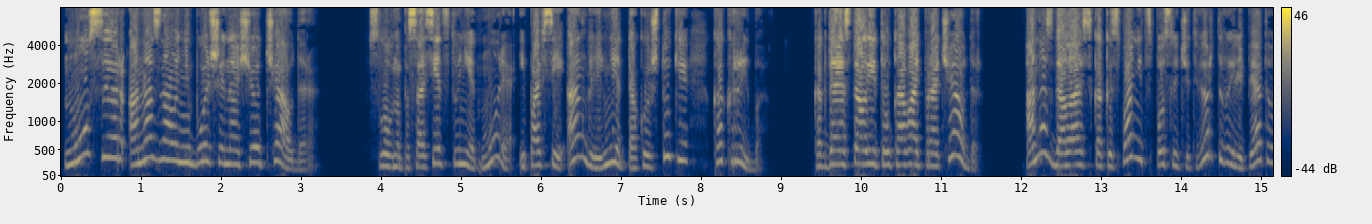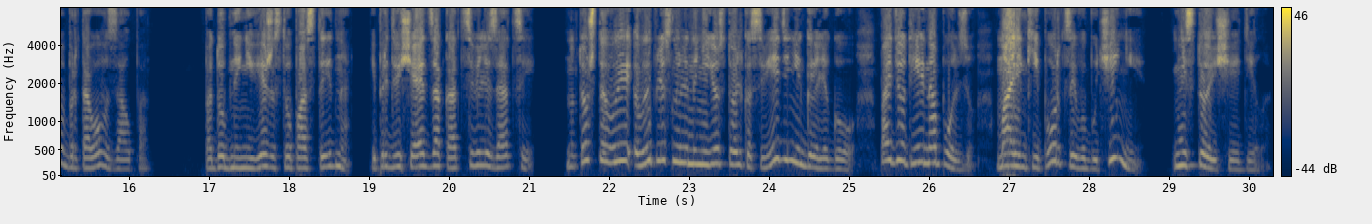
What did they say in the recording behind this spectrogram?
«Ну, сэр, она знала не больше насчет Чаудера. Словно по соседству нет моря, и по всей Англии нет такой штуки, как рыба. Когда я стал ей толковать про Чаудер, она сдалась, как испанец после четвертого или пятого бортового залпа. Подобное невежество постыдно и предвещает закат цивилизации. Но то, что вы выплеснули на нее столько сведений, Гэлли Гоу, пойдет ей на пользу. Маленькие порции в обучении не стоящее дело.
